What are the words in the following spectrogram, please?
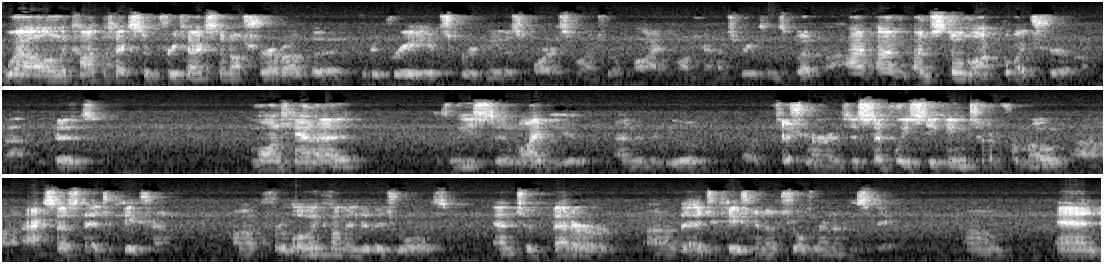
Well, in the context of pretext, I'm not sure about the, the degree of scrutiny this court is going to apply to Montana's reasons, but I, I'm, I'm still not quite sure about because Montana, at least in my view and in the view of, of petitioners, is simply seeking to promote uh, access to education uh, for low income individuals and to better uh, the education of children in the state. Um, and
